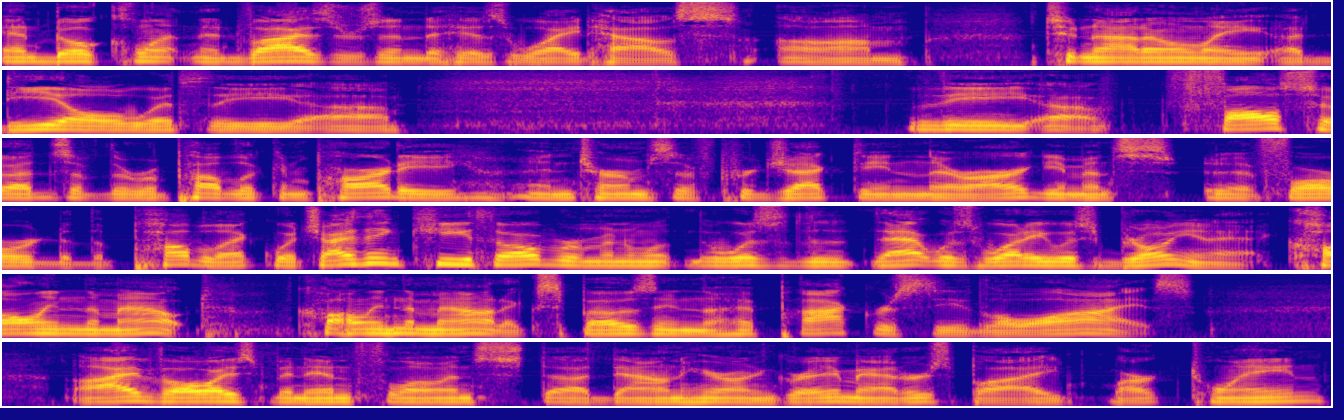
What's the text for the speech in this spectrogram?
and Bill Clinton advisors into his White House um, to not only uh, deal with the uh, the uh, falsehoods of the Republican Party in terms of projecting their arguments uh, forward to the public, which I think Keith Olbermann was the, that was what he was brilliant at, calling them out, calling them out, exposing the hypocrisy, the lies. I've always been influenced uh, down here on Gray Matters by Mark Twain,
